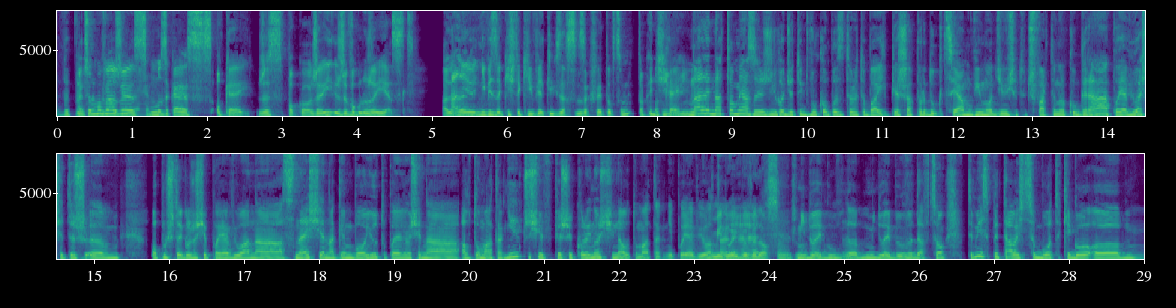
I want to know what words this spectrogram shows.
wypo, Znaczy mówią, że jest, muzyka jest okej, okay, że jest spoko, że, że w ogóle, że jest. Ale, ale... Nie, nie, widzę jakichś takich wielkich zachwytów, co mnie trochę okay. dziwi. No ale natomiast jeżeli chodzi o tych dwóch kompozytorów, to była ich pierwsza produkcja. Mówimy o 94 roku. Gra pojawiła się też, um, oprócz tego, że się pojawiła na SNESie, na Game Boyu, to pojawiła się na automatach. Nie wiem, czy się w pierwszej kolejności na automatach nie pojawiła. Midway ta, był wydawcą. Midway był, e, Midway był wydawcą. Ty mnie spytałeś, co było takiego um,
